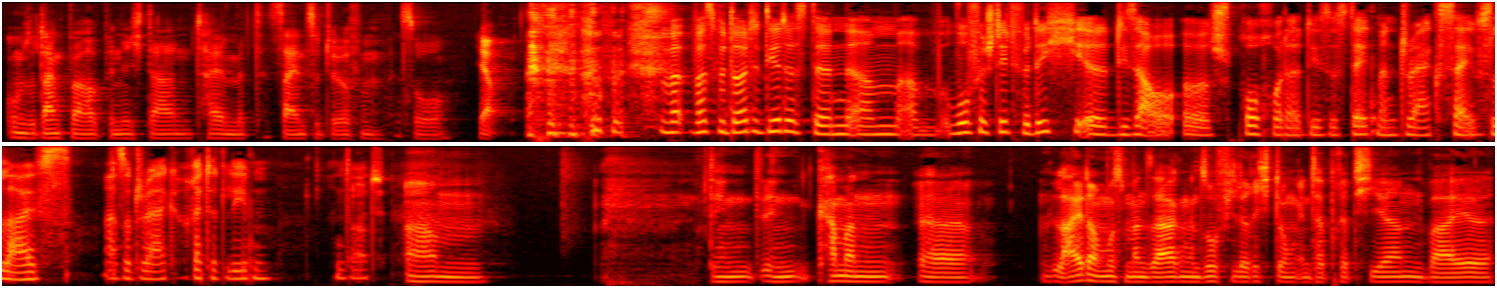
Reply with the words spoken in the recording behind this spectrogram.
umso dankbarer bin ich, da ein Teil mit sein zu dürfen. So, ja. Was bedeutet dir das denn? Ähm, wofür steht für dich äh, dieser äh, Spruch oder dieses Statement Drag saves lives? Also Drag rettet Leben in Deutsch. Ähm, den, den kann man äh, leider, muss man sagen, in so viele Richtungen interpretieren, weil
